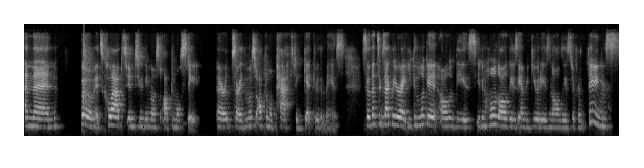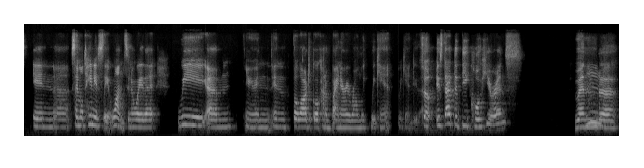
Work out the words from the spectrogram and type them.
And then, boom, it's collapsed into the most optimal state. or sorry, the most optimal path to get through the maze. So that's exactly right. You can look at all of these, you can hold all these ambiguities and all these different things in uh, simultaneously at once in a way that we um, you know in in the logical kind of binary realm we, we can't we can't do that so is that the decoherence when mm. the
